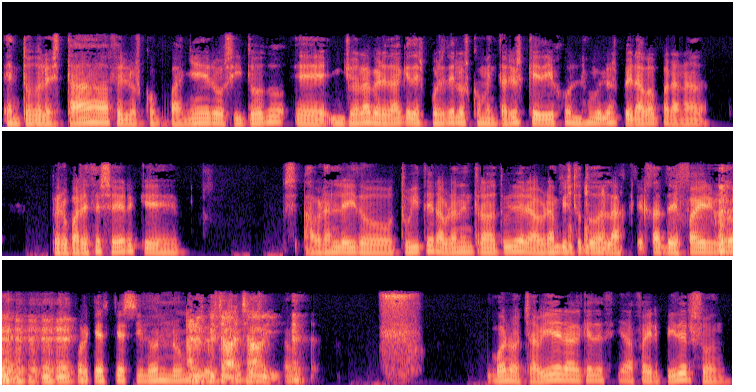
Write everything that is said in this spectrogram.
en todo el staff, en los compañeros y todo. Eh, yo la verdad que después de los comentarios que dijo no me lo esperaba para nada. Pero parece ser que habrán leído Twitter, habrán entrado a Twitter, habrán visto todas las quejas de FireGrow, porque es que si no, no me Han escuchado a Xavi. Bueno, Xavi era el que decía Fire Peterson.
